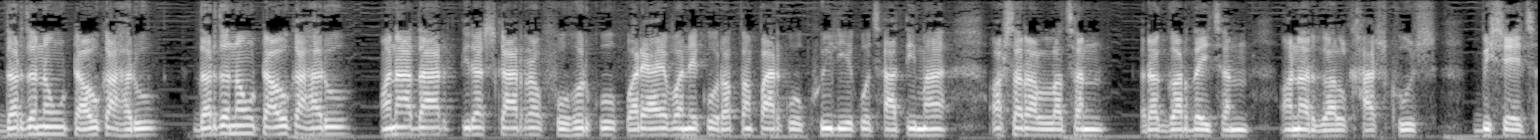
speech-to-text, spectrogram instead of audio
दर्जनौ टाउकाहरू दर्जनौ टाउकाहरू अनादार तिरस्कार र फोहोरको पर्याय बनेको रत्नपारको खुइलिएको छातीमा असरल लछन् र गर्दैछन् अनर्गल खासखुस विषय छ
